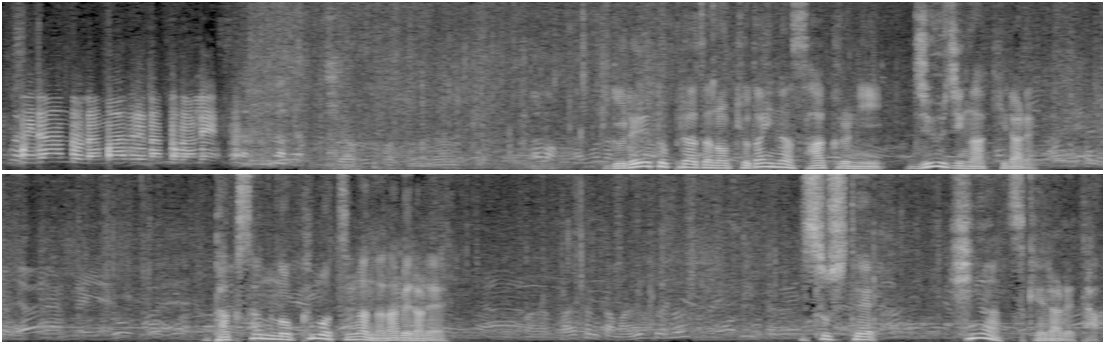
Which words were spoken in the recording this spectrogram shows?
Cuidando la madre naturaleza. グレートプラザの巨大なサークルに十字が切られたくさんの供物が並べられそして火がつけられた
